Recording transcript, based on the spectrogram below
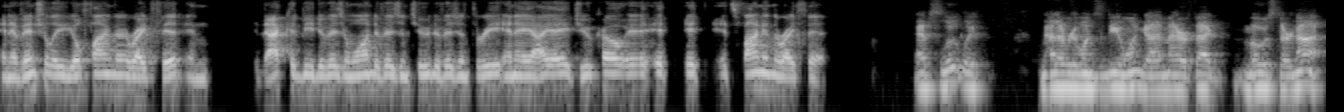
and eventually you'll find the right fit and that could be division one division two division three naia juco. It, it, it it's finding the right fit. Absolutely. Not everyone's a d1 guy. Matter of fact most are not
